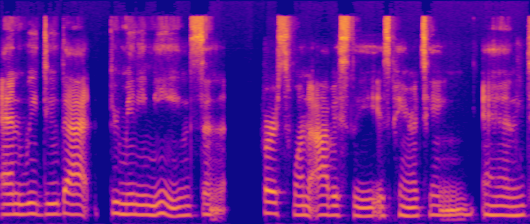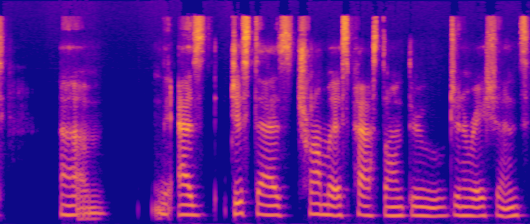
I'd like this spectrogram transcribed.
And we do that through many means and first one obviously is parenting and um, as just as trauma is passed on through generations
